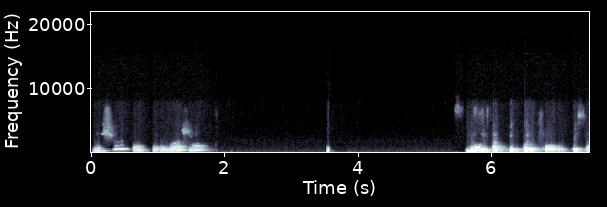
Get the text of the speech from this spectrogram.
Хорошо, так, переважно. може так підпорядковуватися.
